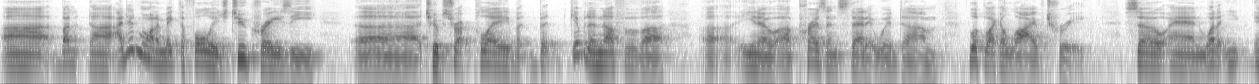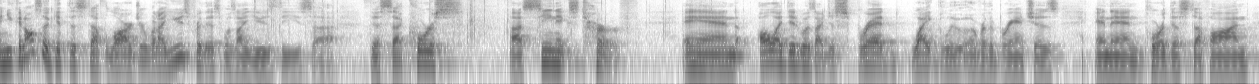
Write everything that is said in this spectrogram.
Uh, but uh, I didn't want to make the foliage too crazy uh, to obstruct play, but, but give it enough of a, you know, a presence that it would um, look like a live tree. So, and what, and you can also get this stuff larger. What I used for this was I used these this uh, coarse uh, Scenics turf. And all I did was I just spread white glue over the branches and then poured this stuff on,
